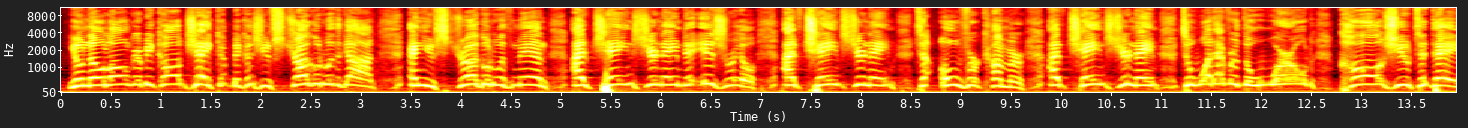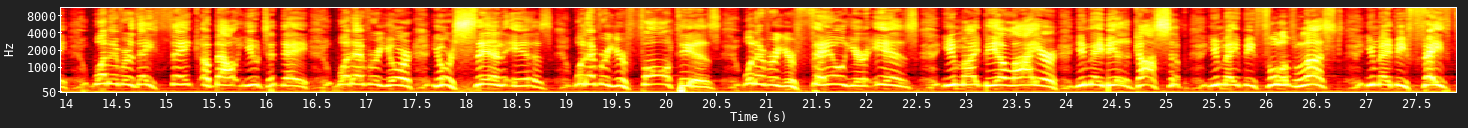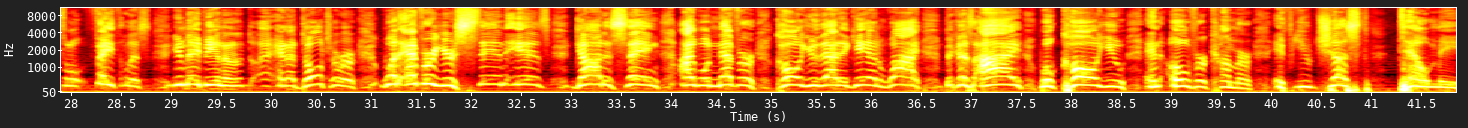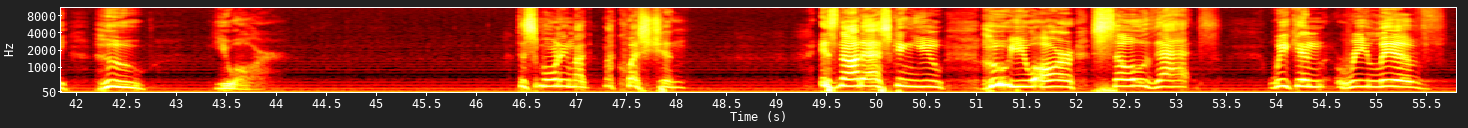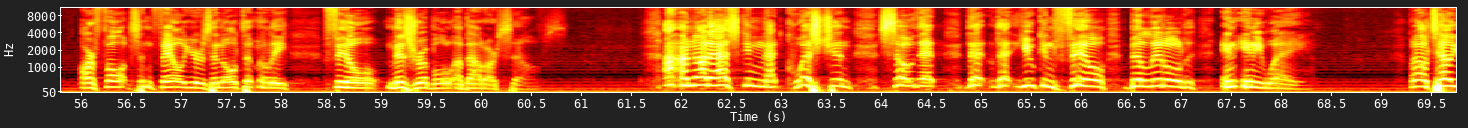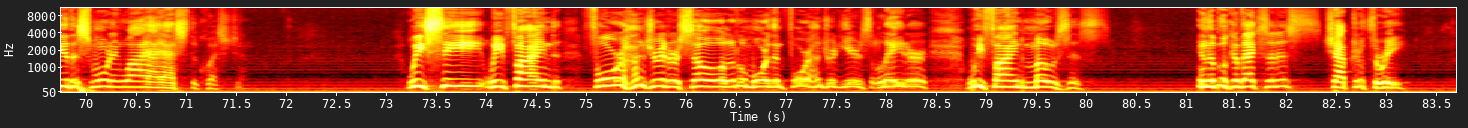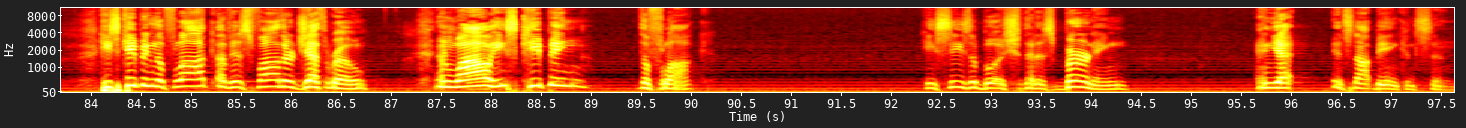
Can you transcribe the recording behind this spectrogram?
You'll no longer be called Jacob because you've struggled with God and you've struggled with men. I've changed your name to Israel. I've changed your name to Overcomer. I've changed your name to whatever the world calls you today, whatever they think about you today, whatever your, your sin is, whatever your fault is, whatever your failure is. You might be a liar. You may be a gossip. You may be full of lust. You may be faithful, faithless. You may be in an an adulterer, whatever your sin is, God is saying, I will never call you that again. Why? Because I will call you an overcomer if you just tell me who you are. This morning, my, my question is not asking you who you are so that we can relive our faults and failures and ultimately feel miserable about ourselves. I'm not asking that question so that, that, that you can feel belittled in any way. But I'll tell you this morning why I asked the question. We see, we find 400 or so, a little more than 400 years later, we find Moses in the book of Exodus, chapter 3. He's keeping the flock of his father Jethro and while he's keeping the flock, he sees a bush that is burning, and yet it's not being consumed.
